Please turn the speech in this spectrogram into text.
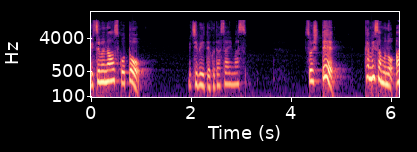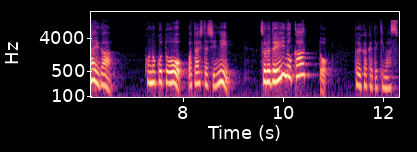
見つめ直すことを導いてくださいます。そして神様の愛がこのことを私たちにそれでいいのかと問いかけてきます。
